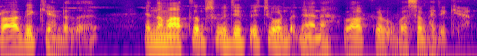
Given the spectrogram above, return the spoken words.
പ്രാപിക്കേണ്ടത് എന്ന് മാത്രം സൂചിപ്പിച്ചുകൊണ്ട് ഞാൻ വാക്കുകൾ ഉപസംഹരിക്കുകയാണ്.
